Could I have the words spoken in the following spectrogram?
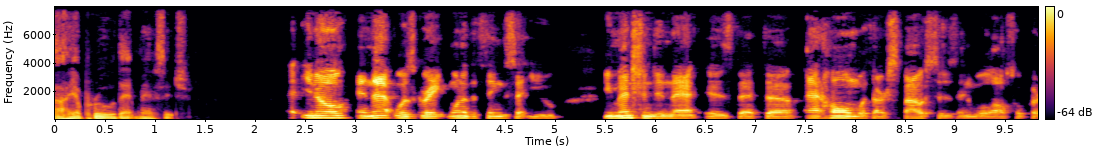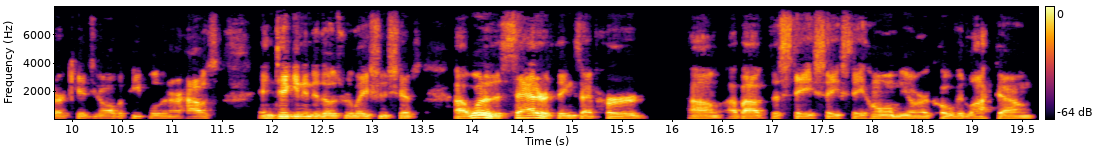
I approve that message. You know, and that was great. One of the things that you you mentioned in that is that uh, at home with our spouses, and we'll also put our kids, you know, all the people in our house, and digging into those relationships. Uh, one of the sadder things I've heard um, about the stay safe, stay home, you know, our COVID lockdown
